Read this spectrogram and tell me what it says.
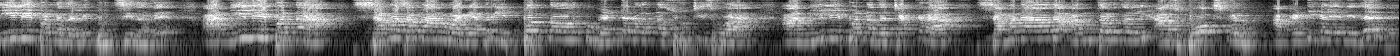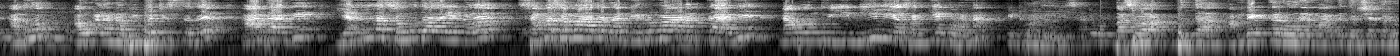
ನೀಲಿ ಬಣ್ಣದಲ್ಲಿ ಗುರುತಿಸಿದ್ದಾರೆ. ಆ ನೀಲಿ ಬಣ್ಣ ಸಮ ಸಮಾನವಾಗಿ ಅಂದ್ರೆ ಇಪ್ಪತ್ನಾಲ್ಕು ಗಂಟೆಗಳನ್ನು ಸೂಚಿಸುವ ಆ ನೀಲಿ ಬಣ್ಣದ ಚಕ್ರ ಸಮನಾದ ಅಂತರದಲ್ಲಿ ಆ ಸ್ಪೋಕ್ಸ್ಗಳು, ಆ ಕಡ್ಡಿಗಳೇನಿದೆ ಅದು ಅವುಗಳನ್ನು ವಿಭಜಿಸ್ತದೆ. ಹಾಗಾಗಿ ಎಲ್ಲ ಸಮುದಾಯಗಳ ಸಮ ಸಮಾಜದ ನಿರ್ಮಾಣಕ್ಕಾಗಿ ನಾವೊಂದು ಈ ನೀಲಿಯ ಸಂಕೇತವನ್ನ ಇಟ್ಕೊಂಡಿದ್ದೀವಿ ಸರ್. ಬಸವ ಬುದ್ಧ ಅಂಬೇಡ್ಕರ್ ಅವರೇ ಮಾರ್ಗದರ್ಶಕರು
